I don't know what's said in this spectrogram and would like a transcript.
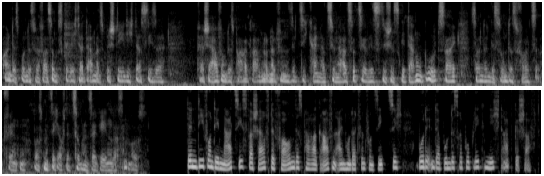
Und das Bundesverfassungsgericht hat damals bestätigt, dass diese Verschärfung des Paragraphen 175 kein nationalsozialistisches Gedankengut sei, sondern gesundes Volksempfinden, was man sich auf der Zunge zergehen lassen muss. Denn die von den Nazis verschärfte Form des Paragraphen 175 wurde in der Bundesrepublik nicht abgeschafft.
